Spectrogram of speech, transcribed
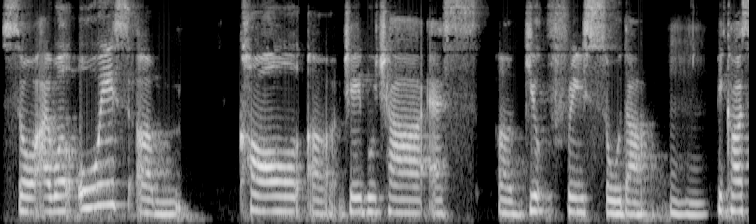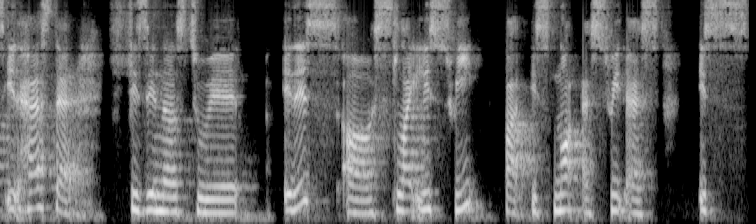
So I will always um, call uh, Jebucha as a guilt-free soda mm-hmm. because it has that fizziness to it. It is uh, slightly sweet, but it's not as sweet as it's.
